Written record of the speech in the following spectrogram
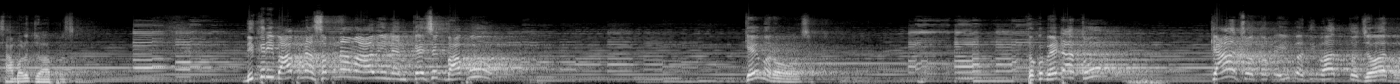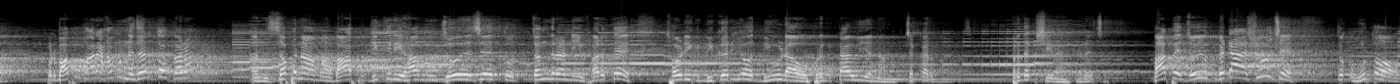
સાંભળજો આ પ્રસંગ. દીકરી બાપના સપનામાં આવીને એમ કહે છે કે, બાપુ, કેમ રહો છો? તો કે બેટા, તું ક્યાં છો? તો કે એ બધી વાત તો જવા દો. પણ બાપુ, મારે સામું નજર તો કરો. અને સપનામાં બાપ દીકરી હામું જોવે છે તો ચંદ્રની ફરતે થોડીક દીકરીઓ દીવડાઓ પ્રગટાવી અને આમ ચક્કર મારે છે. પ્રદક્ષિણા કરે છે. બાપે જોયું બેટા શું છે? તો હું તો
